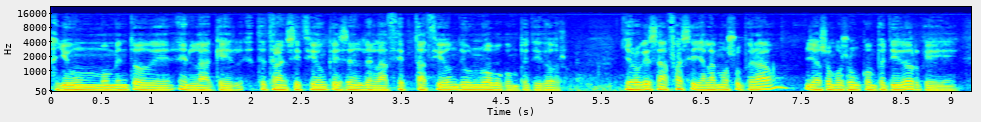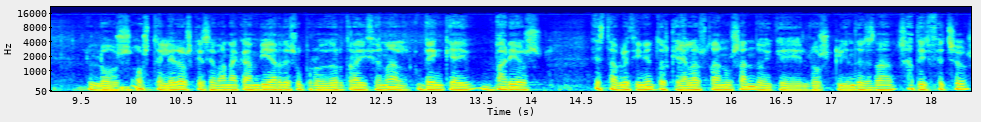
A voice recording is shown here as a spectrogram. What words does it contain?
hay un momento de, en la que, de transición que es el de la aceptación de un nuevo competidor. Yo creo que esa fase ya la hemos superado, ya somos un competidor que los hosteleros que se van a cambiar de su proveedor tradicional ven que hay varios establecimientos que ya la están usando y que los clientes están satisfechos.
